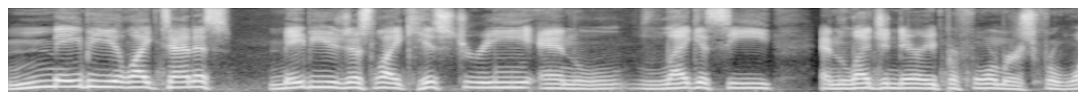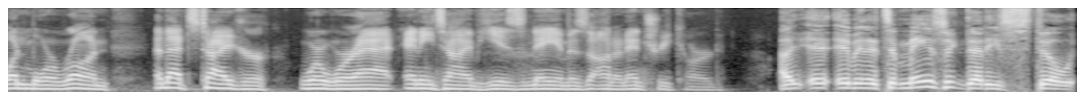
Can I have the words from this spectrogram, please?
Maybe you like tennis, maybe you just like history and legacy and legendary performers for one more run, and that's Tiger where we're at anytime his name is on an entry card. I, I, mean, it's amazing that he's still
